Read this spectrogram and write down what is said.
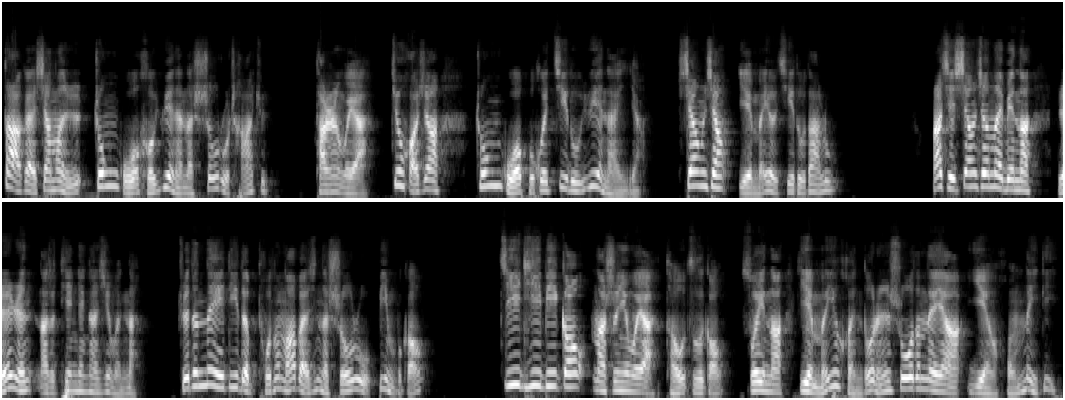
大概相当于中国和越南的收入差距。他认为啊。就好像中国不会嫉妒越南一样，湘乡也没有嫉妒大陆，而且湘乡那边呢，人人那是天天看新闻呢，觉得内地的普通老百姓的收入并不高，GTP 高那是因为啊投资高，所以呢也没有很多人说的那样眼红内地。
